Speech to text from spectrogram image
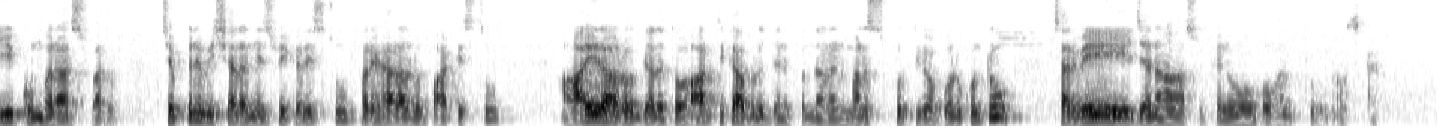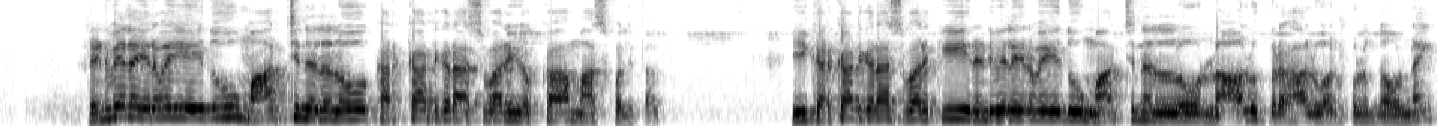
ఈ కుంభరాశి వారు చెప్పిన విషయాలన్నీ స్వీకరిస్తూ పరిహారాలు పాటిస్తూ ఆయుర ఆరోగ్యాలతో ఆర్థికాభివృద్ధిని పొందాలని మనస్ఫూర్తిగా కోరుకుంటూ సర్వే జన సుఖినో భవంతు. నమస్కారం. రెండు వేల ఇరవై ఐదు మార్చి నెలలో కర్కాటక రాశి వారి యొక్క మాస ఫలితాలు. ఈ కర్కాటక రాశి వారికి రెండు వేల ఇరవై ఐదు మార్చి నెలలో నాలుగు గ్రహాలు అనుకూలంగా ఉన్నాయి.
